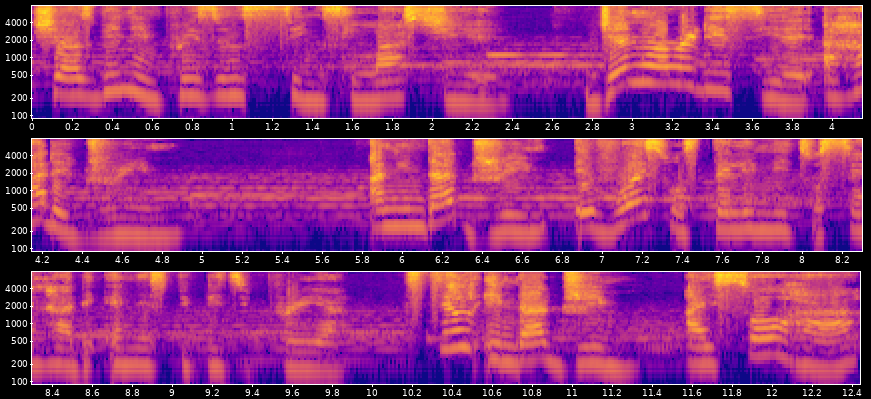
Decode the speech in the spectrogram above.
She has been in prison since last year. January this year, I had a dream and in that dream, a voice was telling me to send her the NSPPD prayer. Still in that dream, I saw her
